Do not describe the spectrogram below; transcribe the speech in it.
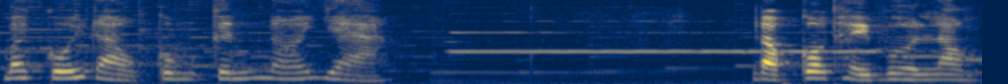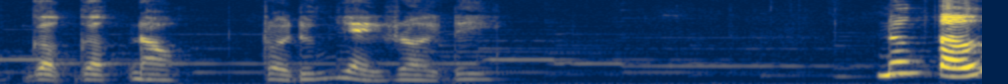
Mới cúi đầu cung kính nói dạ. Đọc cô thị vừa lòng, gật gật đầu, rồi đứng dậy rời đi. Nương tử!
